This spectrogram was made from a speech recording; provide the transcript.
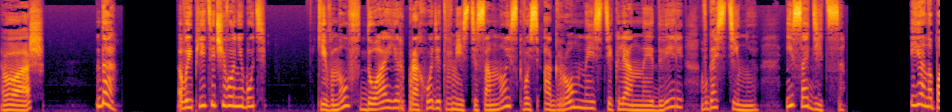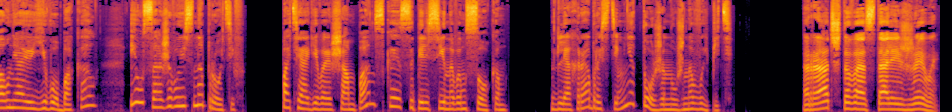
«Ваш?» «Да». «Выпьете чего-нибудь?» Кивнув, Дуайер проходит вместе со мной сквозь огромные стеклянные двери в гостиную и садится. Я наполняю его бокал и усаживаюсь напротив, потягивая шампанское с апельсиновым соком. Для храбрости мне тоже нужно выпить. «Рад, что вы остались живы»,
